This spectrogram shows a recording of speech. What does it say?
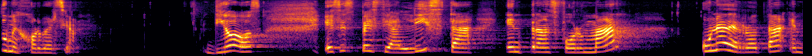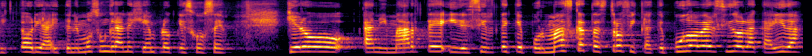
tu mejor versión. Dios es especialista en transformar una derrota en victoria y tenemos un gran ejemplo que es José. Quiero animarte y decirte que por más catastrófica que pudo haber sido la caída,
